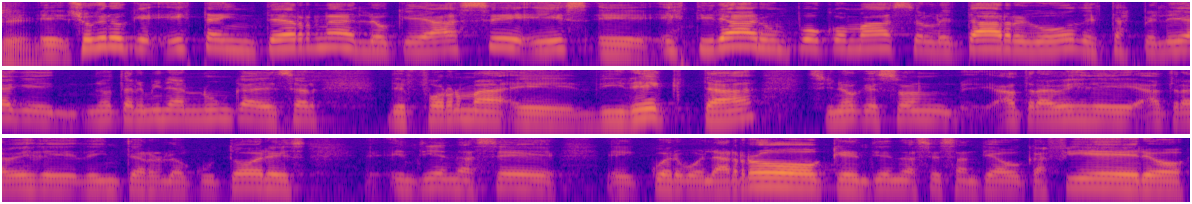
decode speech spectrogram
Eh, yo creo que esta interna lo que hace es estirar un poco más el letargo de estas peleas que no terminan nunca de ser de forma directa, sino que son a través de, a través de, interlocutores, entiéndase Cuervo Larroque, entiéndase Santiago Cafiero.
